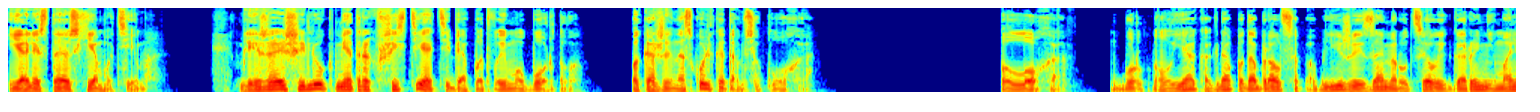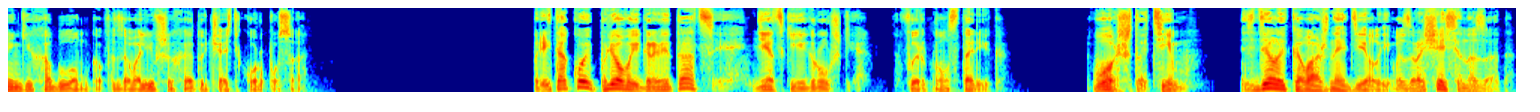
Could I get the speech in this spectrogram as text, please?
Я листаю схему, Тим. Ближайший люк метрах в шести от тебя по твоему борту. Покажи, насколько там все плохо. Плохо, буркнул я, когда подобрался поближе и замер у целой горы немаленьких обломков, заваливших эту часть корпуса. «При такой плевой гравитации детские игрушки», — фыркнул старик. Вот что, Тим, сделай-ка важное дело и возвращайся назад.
